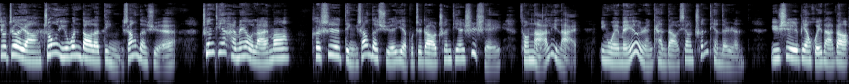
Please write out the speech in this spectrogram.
就这样，终于问到了顶上的雪。春天还没有来吗？可是顶上的雪也不知道春天是谁，从哪里来，因为没有人看到像春天的人。于是便回答道：“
